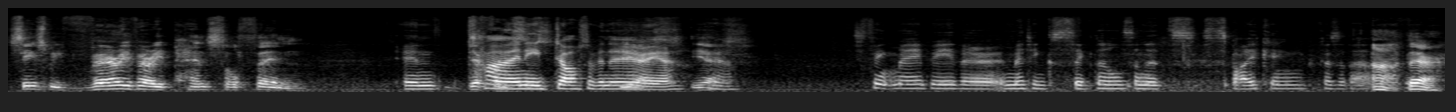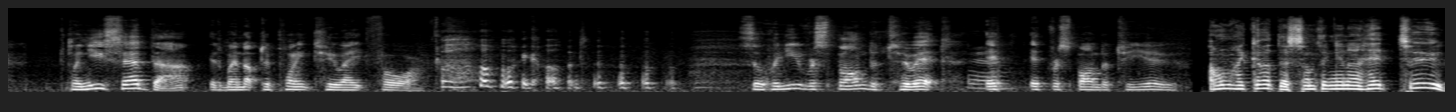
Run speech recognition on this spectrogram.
Seems to be very, very pencil thin. In tiny dot of an area. Yes, Yeah. Do you think maybe they're emitting signals and it's spiking because of that? Ah, there. When you said that, it went up to point two eight four. Oh my god. So when you responded to it, it, it responded to you. Oh my god, there's something in her head too.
